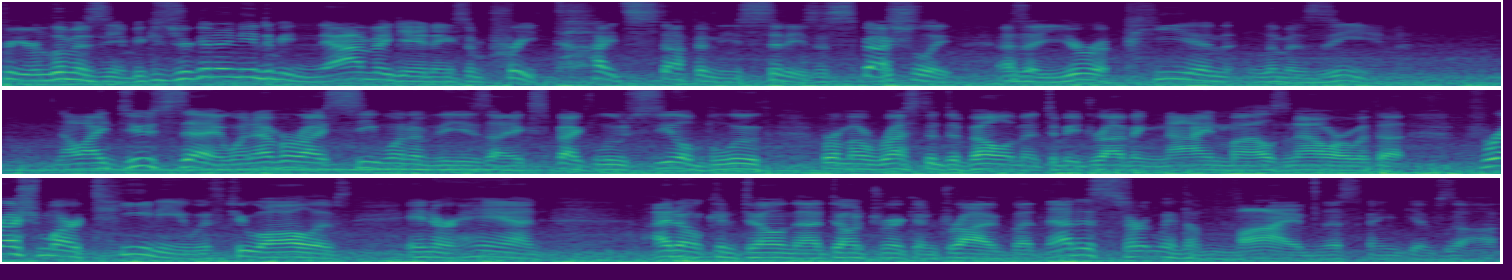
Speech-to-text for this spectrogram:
for your limousine because you're going to need to be navigating some pretty tight stuff in these cities, especially as a European limousine. Now, I do say, whenever I see one of these, I expect Lucille Bluth from Arrested Development to be driving nine miles an hour with a fresh martini with two olives in her hand. I don't condone that, don't drink and drive, but that is certainly the vibe this thing gives off.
